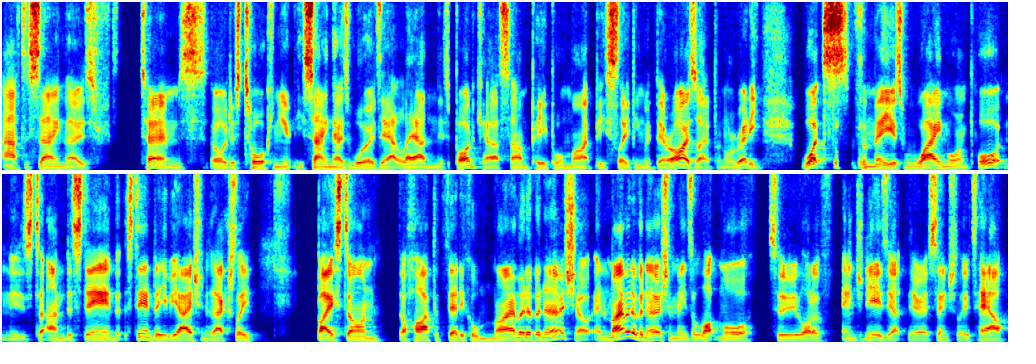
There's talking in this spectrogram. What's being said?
after saying those terms or just talking, saying those words out loud in this podcast, some people might be sleeping with their eyes open already. What's for me is way more important is to understand that the standard deviation is actually based on the hypothetical moment of inertia. And moment of inertia means a lot more to a lot of engineers out there. Essentially, it's how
